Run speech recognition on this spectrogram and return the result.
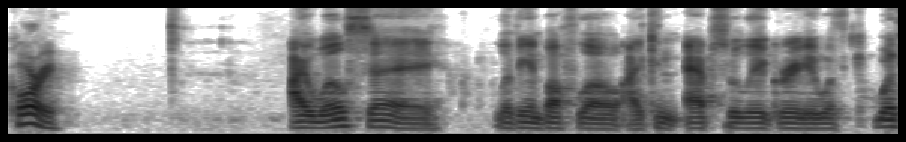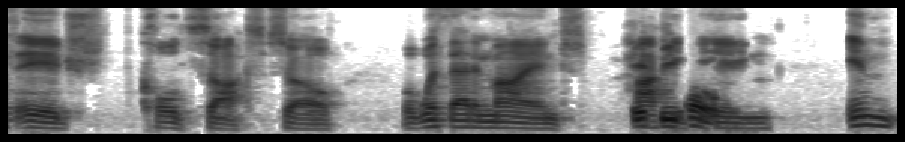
Corey. I will say, living in Buffalo, I can absolutely agree with with age, cold sucks. So, but with that in mind, It be hockey cold. being, in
